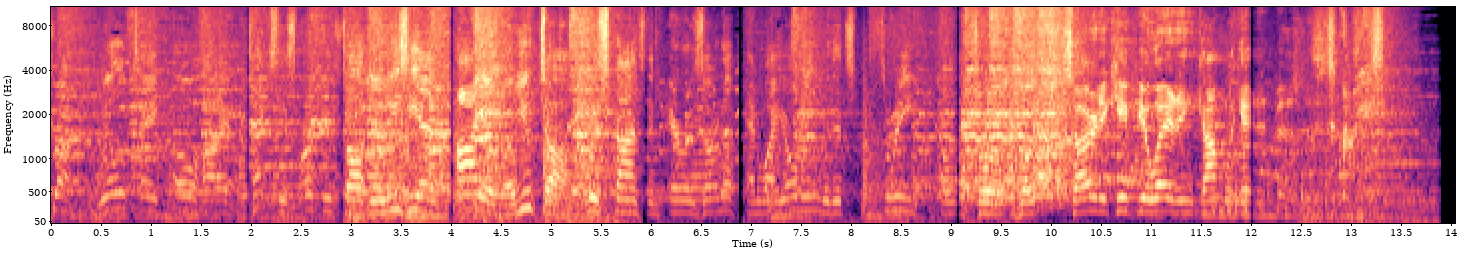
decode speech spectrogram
Trump will take Ohio, Texas, Arkansas, Louisiana, Iowa, Utah, Wisconsin, Arizona, and Wyoming with its three electoral votes. Sorry to keep you waiting. Complicated business.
